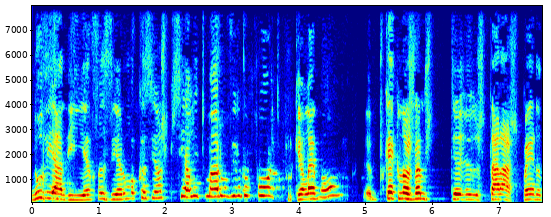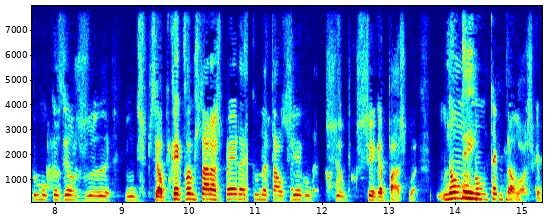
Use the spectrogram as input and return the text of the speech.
no dia a dia fazer uma ocasião especial e tomar um vinho do Porto, porque ele é bom. Porque é que nós vamos estar à espera de uma ocasião especial? Porque é que vamos estar à espera que o Natal chegue, que chegue a Páscoa? Não, não tem muita lógica.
